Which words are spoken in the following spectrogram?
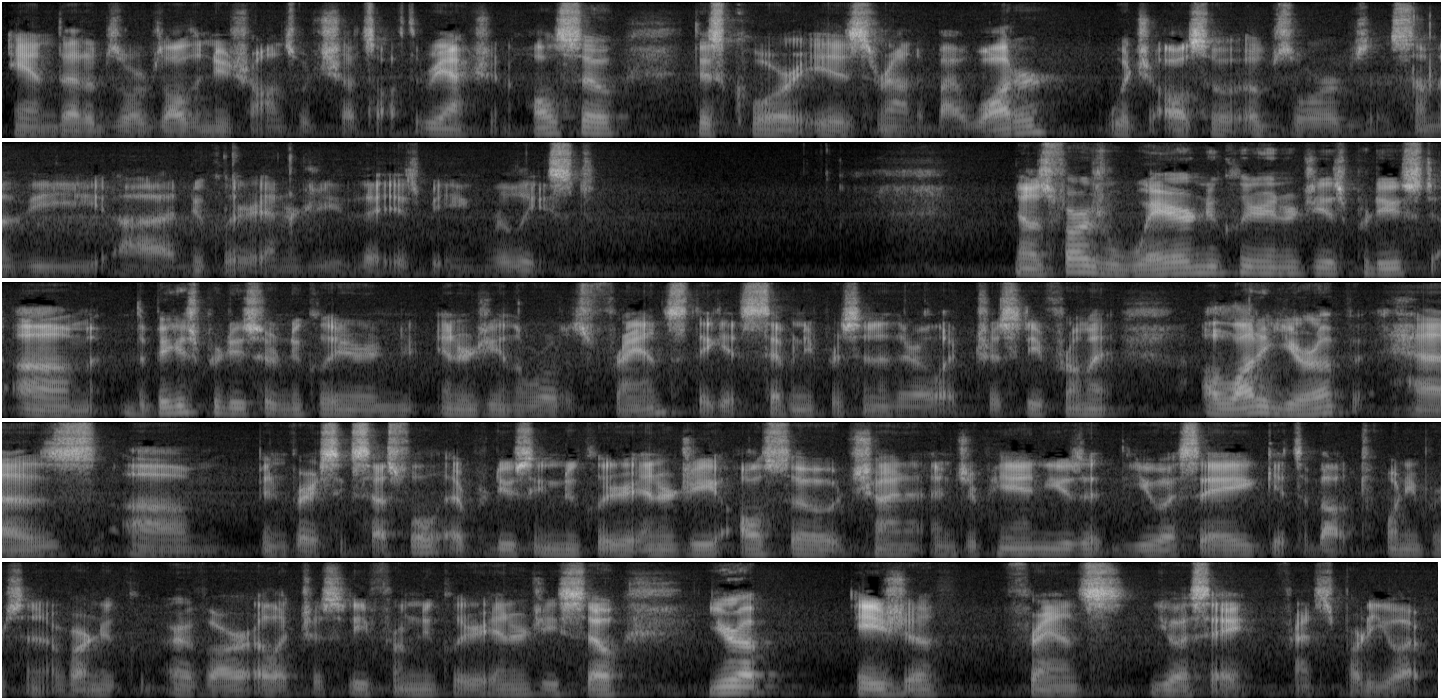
and that absorbs all the neutrons, which shuts off the reaction. Also, this core is surrounded by water, which also absorbs some of the uh, nuclear energy that is being released. Now, as far as where nuclear energy is produced, um, the biggest producer of nuclear energy in the world is France. They get 70% of their electricity from it. A lot of Europe has um, been very successful at producing nuclear energy. Also, China and Japan use it. The USA gets about 20% of our of our electricity from nuclear energy. So, Europe, Asia, France, USA. France is part of Europe.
